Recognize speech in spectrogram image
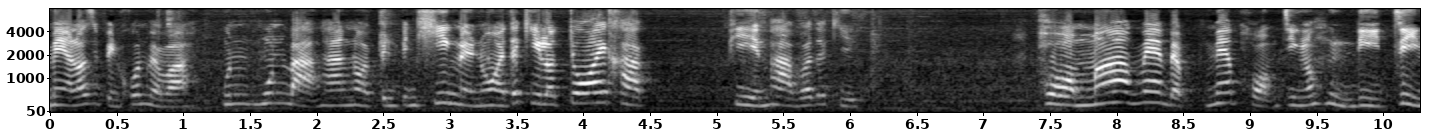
แม่เราจะเป็นคนแบบว่า หุ้นหุ้นบางห่างหน่อยเป็นเป็นขี้งหน่อยๆตะกี้เราจ้อยค่ะพี่เห็นภาพว่าตะกี้ผอมมากแม่แบบแม่ผอมจริงแล้วหุ่นดีจริง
